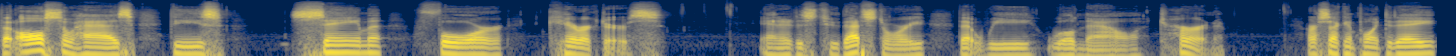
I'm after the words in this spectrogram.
that also has these same four characters. And it is to that story that we will now turn. Our second point today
